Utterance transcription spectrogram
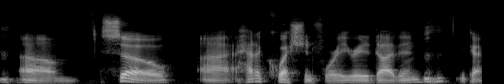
Mhm. Um, so uh, I had a question for you. You ready to dive in? Mhm. Okay.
